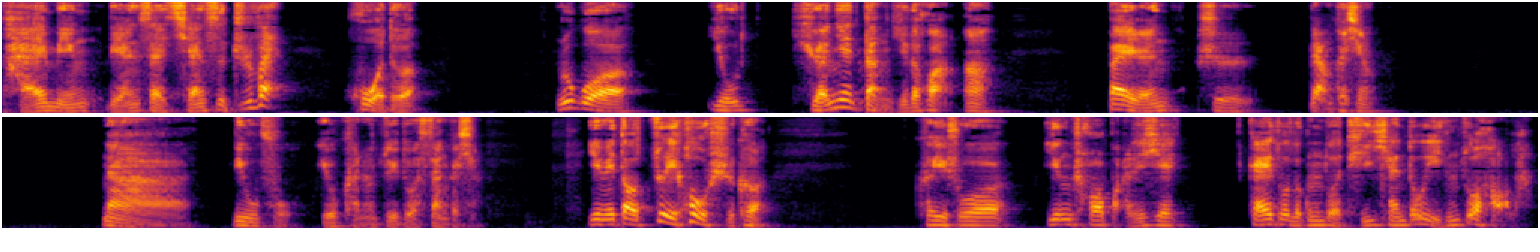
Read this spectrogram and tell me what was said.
排名联赛前四之外获得。如果有。悬念等级的话啊，拜仁是两颗星，那利物浦有可能最多三个星，因为到最后时刻，可以说英超把这些该做的工作提前都已经做好了。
